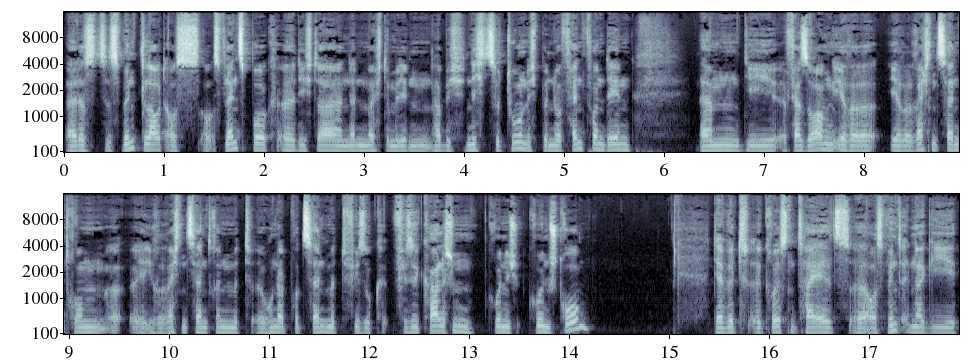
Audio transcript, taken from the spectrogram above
Äh, das ist Windlaut aus, aus Flensburg, äh, die ich da nennen möchte. Mit denen habe ich nichts zu tun. Ich bin nur Fan von denen. Ähm, die versorgen ihre, ihre Rechenzentrum, äh, ihre Rechenzentren mit 100 Prozent mit physikalischem grünen Strom der wird äh, größtenteils äh, aus Windenergie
